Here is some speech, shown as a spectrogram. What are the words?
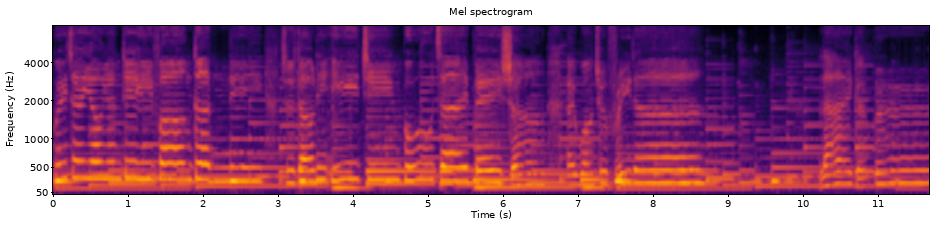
会在遥远地方等你，直到你已经不再悲伤。I want you freedom like a bird.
